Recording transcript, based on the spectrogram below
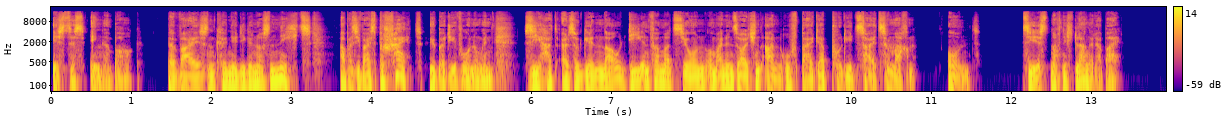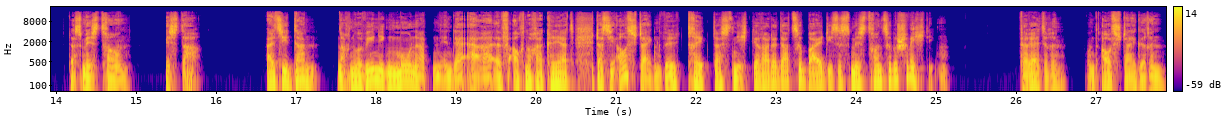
Ist es Ingeborg? Beweisen können ihr die Genossen nichts, aber sie weiß Bescheid über die Wohnungen. Sie hat also genau die Informationen, um einen solchen Anruf bei der Polizei zu machen. Und sie ist noch nicht lange dabei. Das Misstrauen ist da. Als sie dann nach nur wenigen Monaten in der RAF auch noch erklärt, dass sie aussteigen will, trägt das nicht gerade dazu bei, dieses Misstrauen zu beschwichtigen. Verräterin und Aussteigerin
